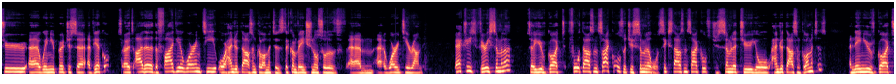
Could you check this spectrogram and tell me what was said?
to uh, when you purchase a, a, vehicle. So it's either the five year warranty or 100,000 kilometers, the conventional sort of um, uh, warranty around it. Batteries, very similar. So you've got 4,000 cycles, which is similar, or 6,000 cycles, which is similar to your 100,000 kilometers. And then you've got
